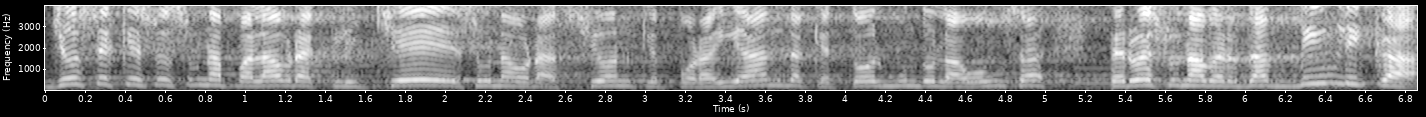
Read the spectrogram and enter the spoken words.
Yo sé que eso es una palabra cliché, es una oración que por ahí anda, que todo el mundo la usa, pero es una verdad bíblica.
